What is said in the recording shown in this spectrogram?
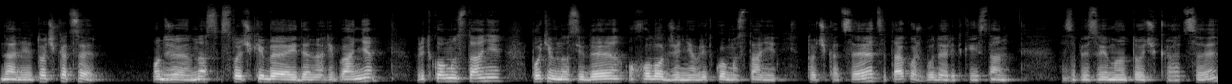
Далі точка С. Отже, у нас з точки Б йде нагрівання в рідкому стані, потім у нас йде охолодження в рідкому стані. Точка С це також буде рідкий стан. Записуємо точка С.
